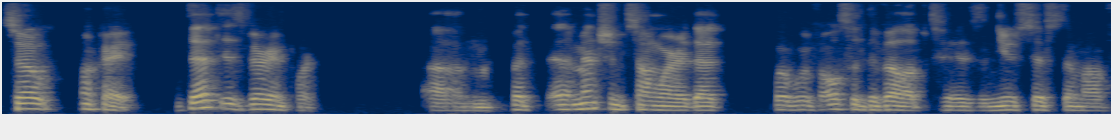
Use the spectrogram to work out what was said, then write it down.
So, okay, debt is very important. Um, but I mentioned somewhere that what we've also developed is a new system of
